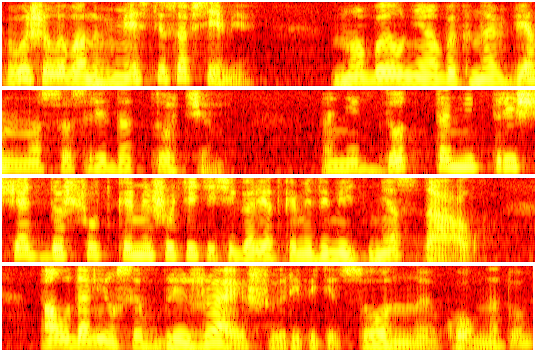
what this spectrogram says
вышел Иван вместе со всеми, но был необыкновенно сосредоточен анекдотами трещать да шутками шутить и сигаретками дымить не стал, а удалился в ближайшую репетиционную комнату,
